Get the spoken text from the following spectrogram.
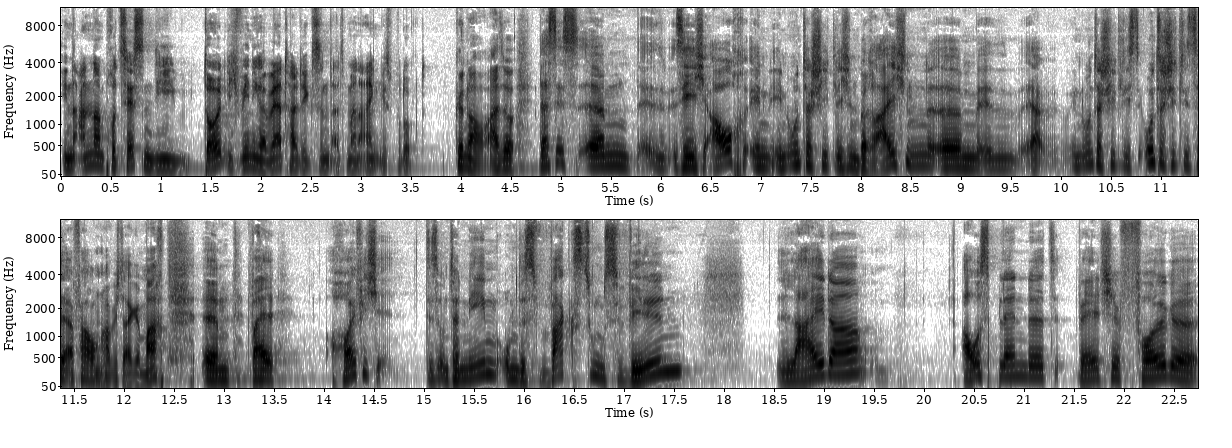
in anderen Prozessen, die deutlich weniger werthaltig sind als mein eigentliches Produkt. Genau, also das ist, ähm, sehe ich auch in, in unterschiedlichen Bereichen, ähm, in, in unterschiedlichste, unterschiedlichste Erfahrungen habe ich da gemacht, ähm, weil häufig das Unternehmen um des Wachstums willen leider ausblendet, welche Folge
